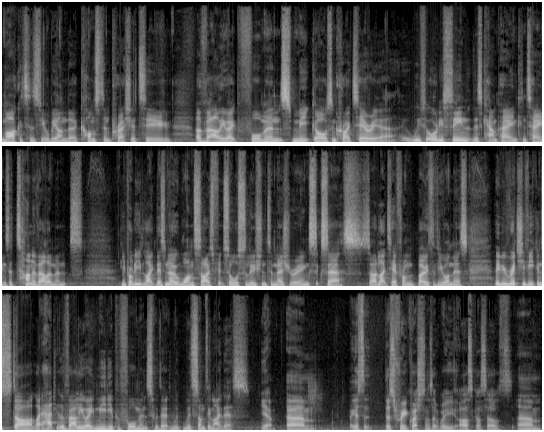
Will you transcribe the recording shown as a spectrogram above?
marketers, you'll be under constant pressure to evaluate performance, meet goals and criteria. We've already seen that this campaign contains a ton of elements. You probably like, there's no one size fits all solution to measuring success. So I'd like to hear from both of you on this. Maybe, Rich, if you can start, like, how do you evaluate media performance with it, with, with something like this? Yeah. Um, I guess it, there's three questions that we ask ourselves. Um,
